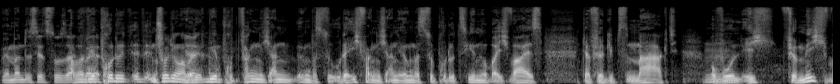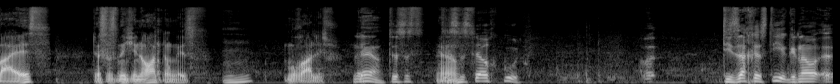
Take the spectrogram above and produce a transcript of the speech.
wenn man das jetzt so sagt? Aber wir weil- produ äh, Entschuldigung, Ja, aber wir fangen nicht an, irgendwas zu, oder ich fange nicht an, irgendwas zu produzieren, nur weil ich weiß, dafür gibt es einen Markt, Mhm. obwohl ich für mich weiß, dass es nicht in Ordnung ist. Moralisch. Nee, Ja, ja. Das, ist, Ja. das ist ja auch gut. Die Sache ist die, genau, äh,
